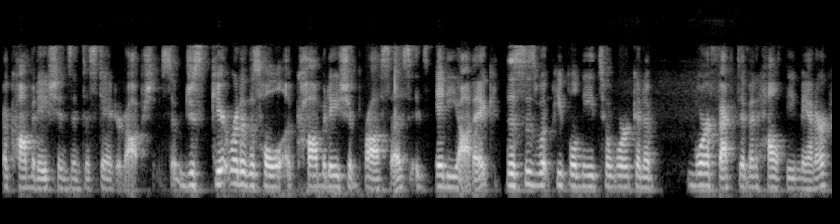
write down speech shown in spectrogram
accommodations into standard options. So just get rid of this whole accommodation process. It's idiotic. This is what people need to work in a more effective and healthy manner.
